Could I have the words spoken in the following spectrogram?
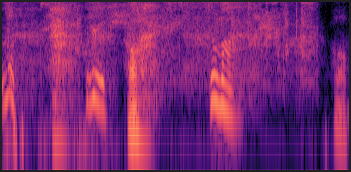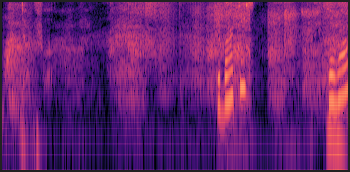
Look. Сова. Опа. Ти бачиш? Сова?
